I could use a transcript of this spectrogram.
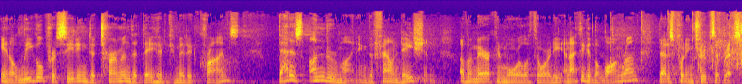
in a legal proceeding determined that they had committed crimes, that is undermining the foundation of American moral authority. And I think in the long run, that is putting troops at risk.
